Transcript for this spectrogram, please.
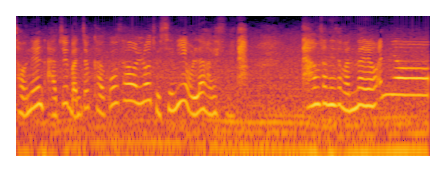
저는 아주 만족하고 서울로 조심히 올라가겠습니다. 다음 산에서 만나요. 안녕!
